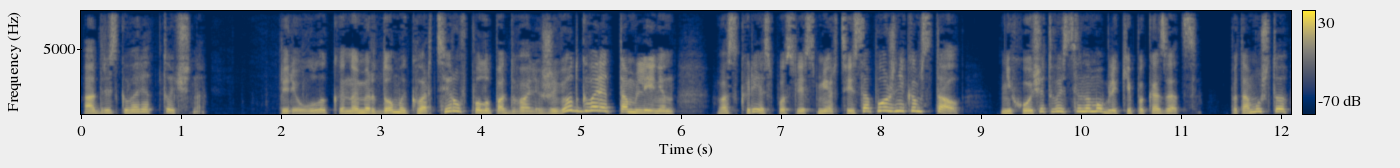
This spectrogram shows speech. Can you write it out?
Адрес говорят точно. Переулок и номер дома и квартиру в полуподвале. Живет, говорят, там Ленин». Воскрес после смерти и сапожником стал, не хочет в истинном облике показаться, потому что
